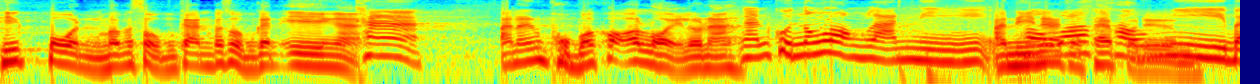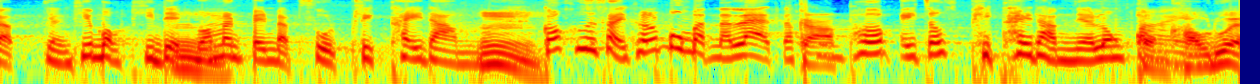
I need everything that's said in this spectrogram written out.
พริกป่นมาผสมกันผสมกันเองอะค่ะอันนั้นผมว่าก็อร่อยแล้วนะ งั้นคุณต้องลองร้านนี้อันนี้เพน่าราะว่าจะแซ่บกเขาว่าเดิมมีแบบอย่างที่บอกทีเด็ดอืมว่ามันเป็นแบบสูตรพริกไทยดำอืมก็คือใส่เครื่องปรุงแบบนั้นแหละ แต่ครัคุบณเพิ่มไอ้เจ้าพริกไทยดำเนี้ยลงไปของเขาด้วย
